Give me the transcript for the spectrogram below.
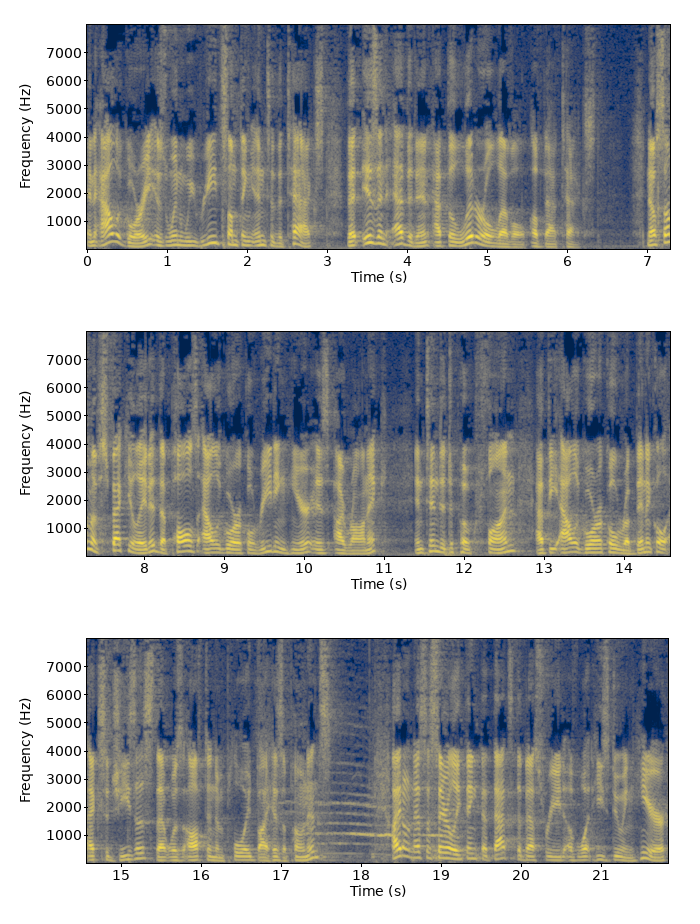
An allegory is when we read something into the text that isn't evident at the literal level of that text. Now, some have speculated that Paul's allegorical reading here is ironic, intended to poke fun at the allegorical rabbinical exegesis that was often employed by his opponents. I don't necessarily think that that's the best read of what he's doing here,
